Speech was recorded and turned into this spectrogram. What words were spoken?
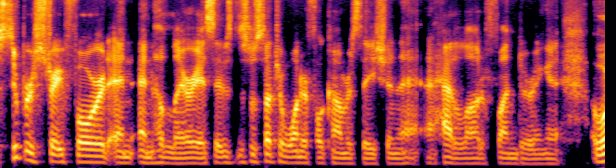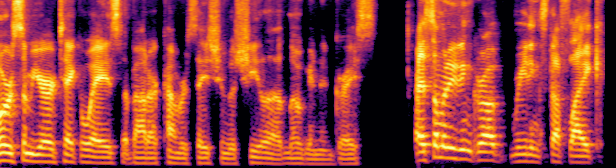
super straightforward and and hilarious. It was this was such a wonderful conversation. I had a lot of fun during it. What were some of your takeaways about our conversation with Sheila, Logan, and Grace? As someone who didn't grow up reading stuff like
